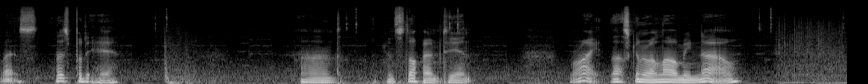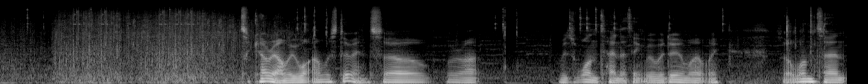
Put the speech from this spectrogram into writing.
Let's let's put it here. And I can stop emptying Right, that's going to allow me now to carry on with what I was doing. So we're at, it was 110 I think we were doing, weren't we? So 110.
